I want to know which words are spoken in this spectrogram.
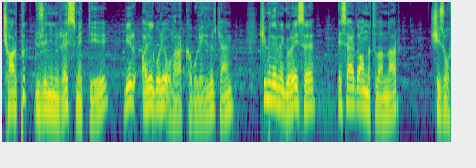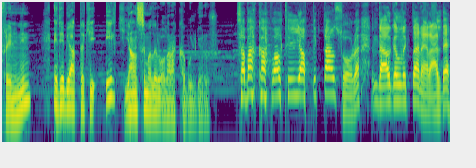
çarpık düzenini resmettiği bir alegori olarak kabul edilirken, kimilerine göre ise eserde anlatılanlar şizofreninin edebiyattaki ilk yansımaları olarak kabul görür. Sabah kahvaltıyı yaptıktan sonra dalgınlıktan herhalde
